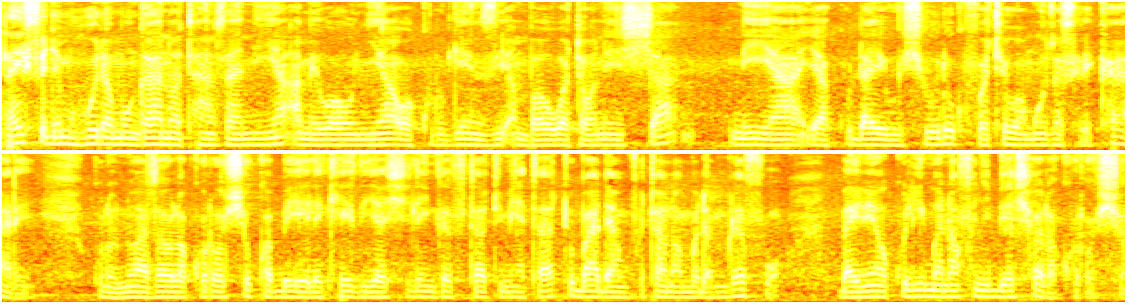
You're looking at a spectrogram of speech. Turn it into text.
Rais wa Jamhuri ya Muungano wa Tanzania amewaonya wakurugenzi ambao wataonyesha nia ya kudai ushuru kufuatia uamuzi wa serikali kununua zao la korosho kwa bei elekezi ya shilingi 3300 baada ya mvutano wa muda mrefu baina ya wakulima na wafanyabiashara wa korosho.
